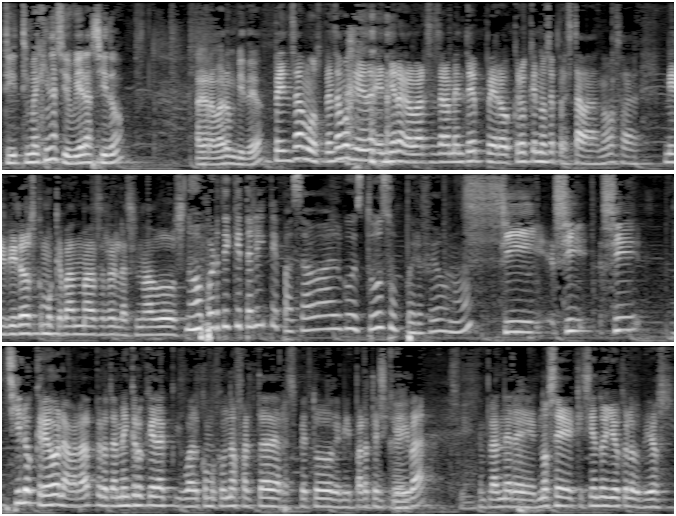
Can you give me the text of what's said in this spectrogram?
¿Te, te imaginas si hubiera sido a grabar un video? Pensamos, pensamos en, ir a grabar sinceramente, pero creo que no se prestaba, ¿no? O sea, mis videos como que van más relacionados. No, aparte, ¿qué tal y te pasaba algo? Estuvo súper feo, ¿no? Sí, sí, sí, sí lo creo, la verdad, pero también creo que era igual como que una falta de respeto de mi parte si yo iba. sí. En plan de, no sé, que siendo yo que los videos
